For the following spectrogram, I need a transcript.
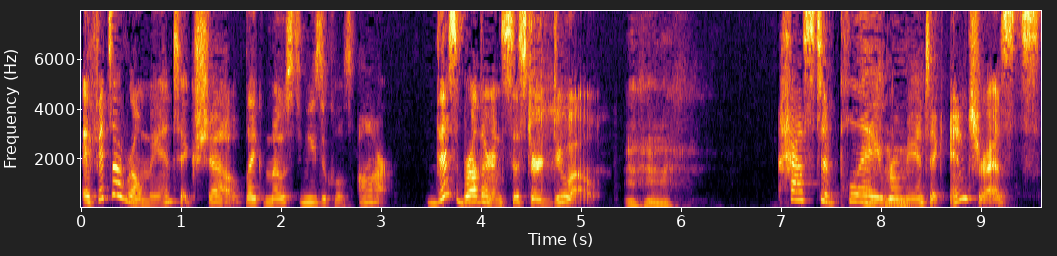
if it's a romantic show, like most musicals are, this brother and sister duo hmm has to play Mhm. romantic interests.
